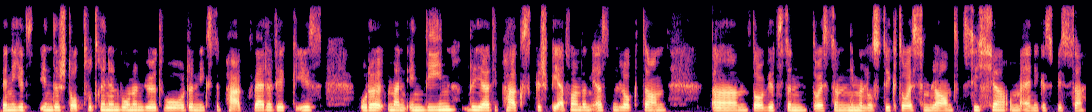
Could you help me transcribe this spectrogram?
Wenn ich jetzt in der Stadt wo drinnen wohnen würde, wo der nächste Park weiter weg ist, oder man in Wien, wie ja die Parks gesperrt waren beim ersten Lockdown, ähm, da wird's dann, da ist dann nicht mehr lustig, da ist im Land sicher um einiges besser.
